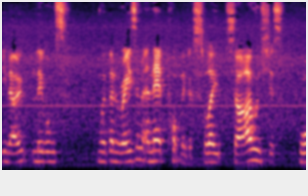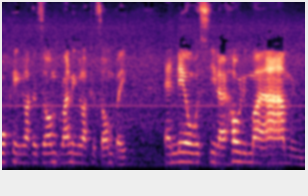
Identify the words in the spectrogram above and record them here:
you know, levels within reason, and that put me to sleep. So I was just walking like a zombie, running like a zombie, and Neil was, you know, holding my arm and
